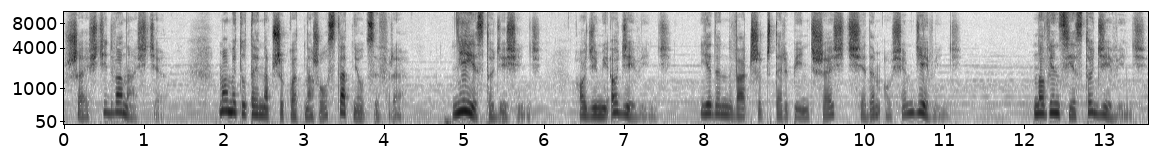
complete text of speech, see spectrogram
6 i 12. Mamy tutaj na przykład naszą ostatnią cyfrę. Nie jest to 10. Chodzi mi o 9. 1, 2, 3, 4, 5, 6, 7, 8, 9. No więc jest to 9.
